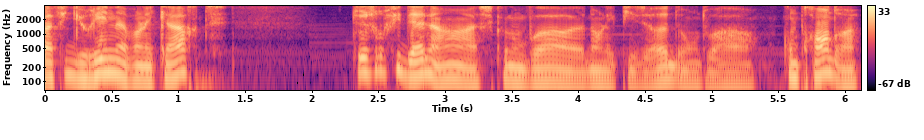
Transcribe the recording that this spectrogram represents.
la figurine avant les cartes, toujours fidèle hein, à ce que l'on voit dans l'épisode, on doit comprendre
